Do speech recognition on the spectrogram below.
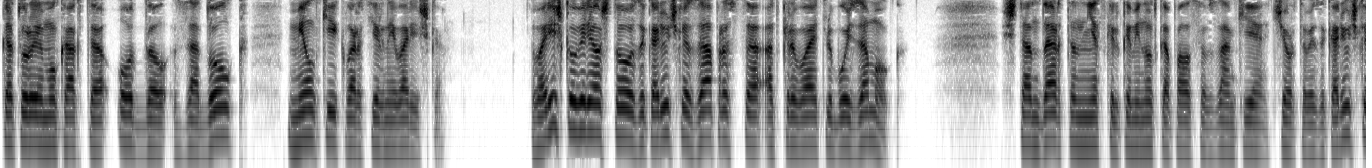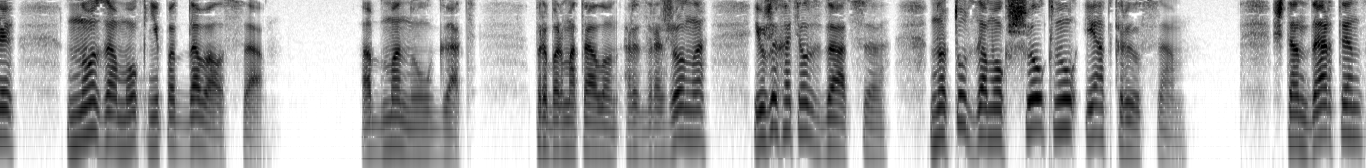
которую ему как-то отдал за долг мелкий квартирный воришка. Воришка уверял, что закорючка запросто открывает любой замок. Штандартен несколько минут копался в замке чертовой закорючкой, но замок не поддавался. «Обманул, гад!» — пробормотал он раздраженно и уже хотел сдаться, но тут замок щелкнул и открылся. Штандартен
